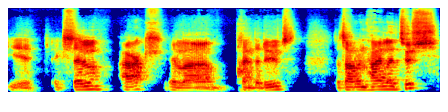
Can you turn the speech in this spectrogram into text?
i et Excel-ark, eller printer det ud. Så tager du en highlight tusch,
